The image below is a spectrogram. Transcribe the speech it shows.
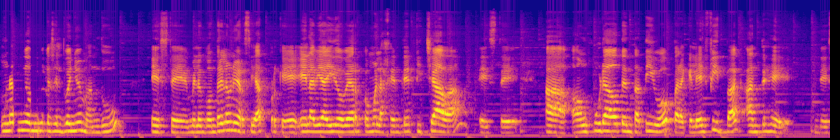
un amigo mío que es el dueño de Mandú, este, me lo encontré en la universidad porque él había ido a ver cómo la gente pichaba este, a, un jurado tentativo para que le dé feedback antes de, de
